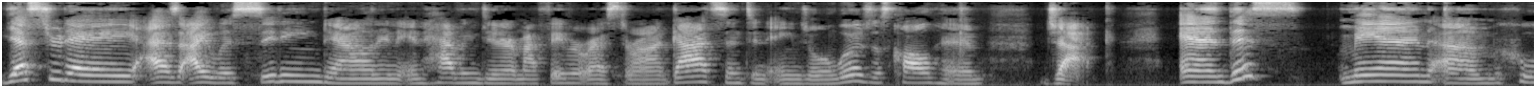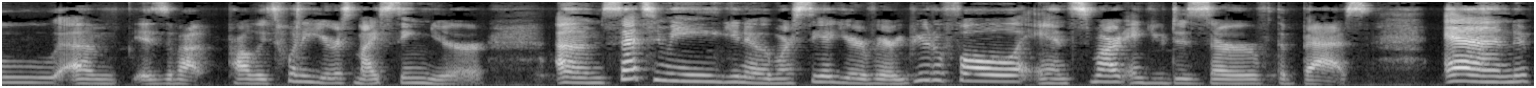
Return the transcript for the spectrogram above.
yesterday as I was sitting down and, and having dinner at my favorite restaurant, God sent an angel and we'll just call him Jack. And this man, um, who, um, is about probably 20 years my senior, um, said to me, you know, Marcia, you're very beautiful and smart and you deserve the best. And of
